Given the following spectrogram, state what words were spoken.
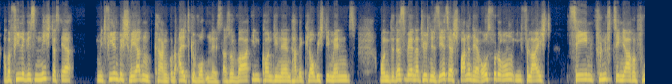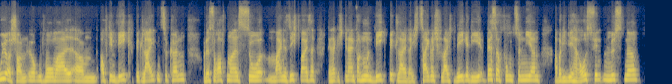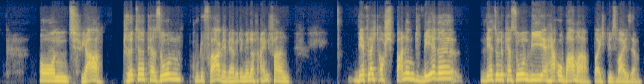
aber viele wissen nicht, dass er mit vielen Beschwerden krank oder alt geworden ist. Also war inkontinent, hatte, glaube ich, Demenz. Und das wäre natürlich eine sehr, sehr spannende Herausforderung, ihn vielleicht 10, 15 Jahre früher schon irgendwo mal ähm, auf dem Weg begleiten zu können. Und das ist doch oftmals so meine Sichtweise. Der sagt, ich bin einfach nur ein Wegbegleiter. Ich zeige euch vielleicht Wege, die besser funktionieren, aber die wir herausfinden müssten. Und ja, dritte Person, gute Frage. Wer würde mir noch einfallen? wer vielleicht auch spannend wäre, wäre so eine Person wie Herr Obama beispielsweise.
